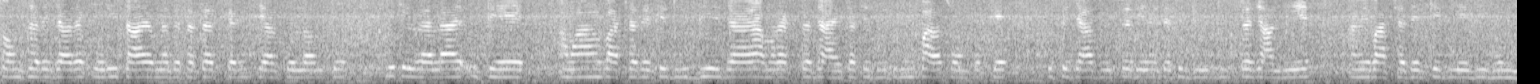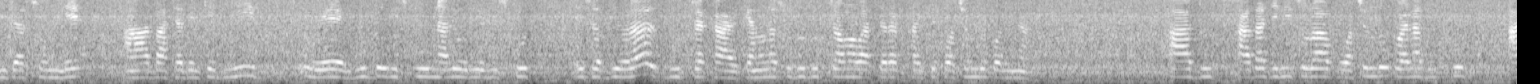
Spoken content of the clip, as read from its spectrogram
সংসারে যা যা করি, তাই আপনাদের সাথে আজকে আমি শেয়ার করলাম। তো বিকেলবেলায় উঠে আমার বাচ্চাদেরকে দুধ দিয়ে যায়। আমার একটা জায়ের কাছে দুধ নিই পাড়া সম্পর্কে। তো সে যা দুধটা দিয়ে নিতে, সে দুধ দুধটা জ্বালিয়ে আমি বাচ্চাদেরকে দিয়ে দিই বন্ধুটার সঙ্গে। আর বাচ্চাদেরকে দিই গুড ডে বিস্কুট নাহলে ওরিও বিস্কুট এইসব দিয়ে ওরা দুধটা খায়। কেননা শুধু দুধটা আমার বাচ্চারা খাইতে পছন্দ করে না। আর দুধ সাদা জিনিস ওরা পছন্দও করে না, দুধ খুব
